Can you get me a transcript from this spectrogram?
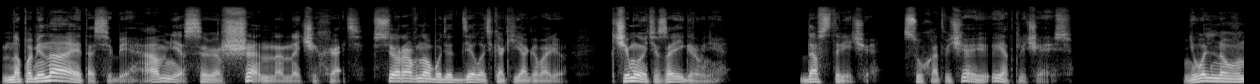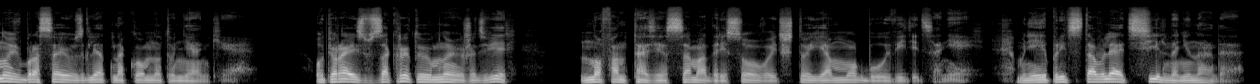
Напоминает о себе, а мне совершенно начихать. Все равно будет делать, как я говорю. К чему эти заигрывания? До встречи. Сухо отвечаю и отключаюсь. Невольно вновь бросаю взгляд на комнату няньки. Упираясь в закрытую мною же дверь, но фантазия сама дорисовывает, что я мог бы увидеть за ней. Мне и представлять сильно не надо.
